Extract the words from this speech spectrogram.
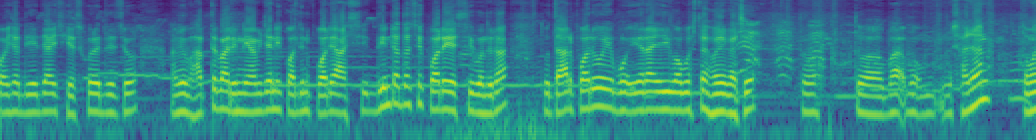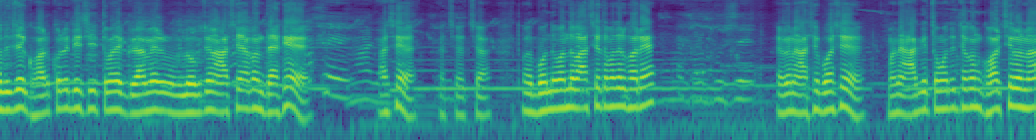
পয়সা দিয়ে যাই শেষ করে দিয়েছ আমি ভাবতে পারিনি আমি জানি কদিন পরে আসছি। দিনটা তো সে পরে এসছি বন্ধুরা তো তারপরেও এরা এই অবস্থায় হয়ে গেছে। তো তো সাজান তোমাদের যে ঘর করে দিয়েছি তোমাদের গ্রামের লোকজন আসে এখন দেখে? আসে। আচ্ছা আচ্ছা। তোমার বন্ধু বান্ধব আছে তোমাদের ঘরে? এখানে আসে বসে? মানে আগে তোমাদের যখন ঘর ছিল না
